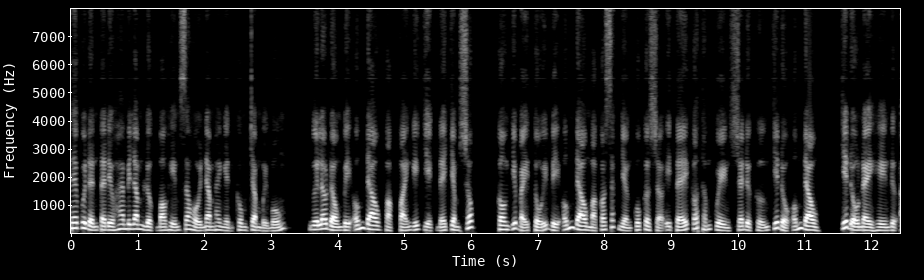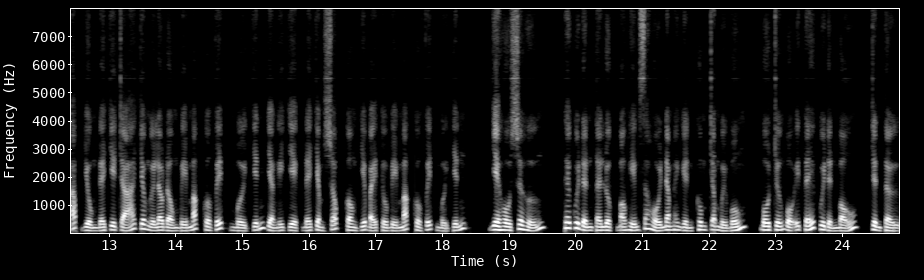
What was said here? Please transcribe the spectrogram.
Theo quy định tại Điều 25 Luật Bảo hiểm xã hội năm 2014, người lao động bị ốm đau hoặc phải nghỉ việc để chăm sóc, còn dưới 7 tuổi bị ốm đau mà có xác nhận của cơ sở y tế có thẩm quyền sẽ được hưởng chế độ ốm đau. Chế độ này hiện được áp dụng để chi trả cho người lao động bị mắc COVID-19 và nghỉ việc để chăm sóc con dưới 7 tuổi bị mắc COVID-19. Về hồ sơ hưởng, theo quy định tại Luật Bảo hiểm xã hội năm 2014, Bộ trưởng Bộ Y tế quy định mẫu, trình tự,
